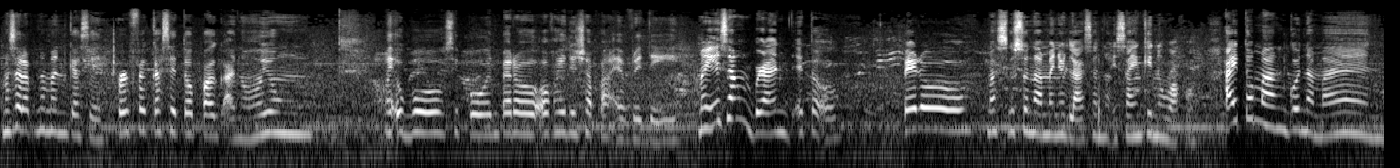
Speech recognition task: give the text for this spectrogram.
Masarap naman kasi. Perfect kasi to pag ano, yung may ubo, sipon. Pero okay din siya pang everyday. May isang brand, ito oh. Pero, mas gusto naman yung lasa ng isa yung kinuha ko. Ay, ito mango naman.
